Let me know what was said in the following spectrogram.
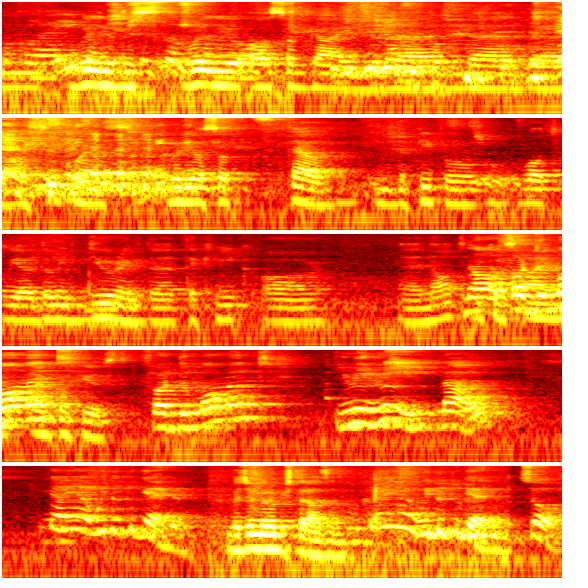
po kolei? Will you, wszystko will you also guide the, the, the, the sequence? Will you also tell the people what we are doing during the technique or uh, not? No, Because for the I'm, I'm moment- confused. For the moment, you mean me now? Yeah, yeah, we do together. Będziemy robić to razem. Yeah, yeah, we do together. So,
